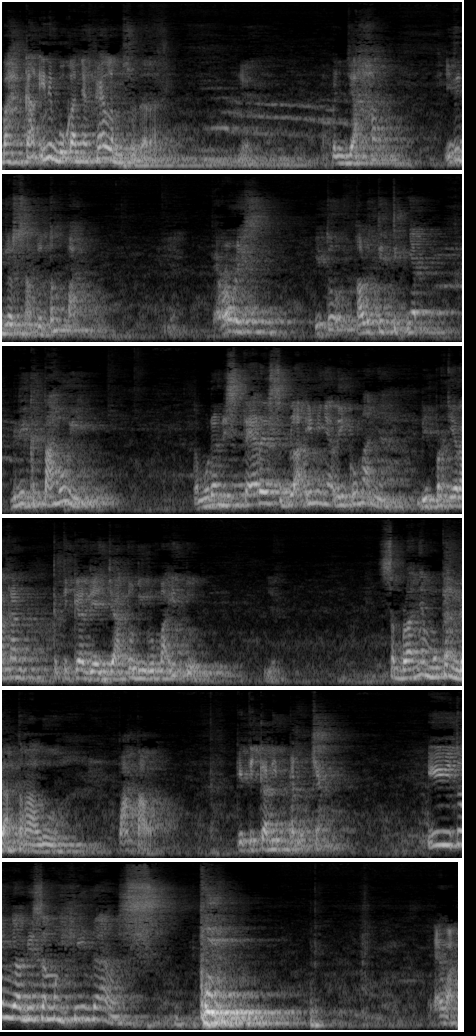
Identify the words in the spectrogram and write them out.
Bahkan ini bukannya film, saudara penjahat itu di satu tempat teroris itu kalau titiknya diketahui kemudian di steril sebelah ininya lingkungannya diperkirakan ketika dia jatuh di rumah itu. Ya, sebelahnya mungkin nggak terlalu fatal. Ketika dipencet itu nggak bisa menghindar. Boom! Lewat.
